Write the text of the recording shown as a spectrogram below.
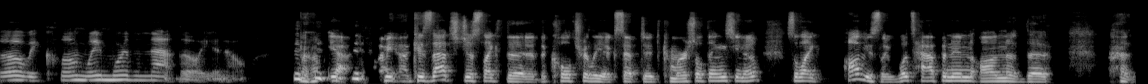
Oh, we clone way more than that though, you know. uh-huh. Yeah, I mean, because that's just like the the culturally accepted commercial things, you know. So like, obviously, what's happening on the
